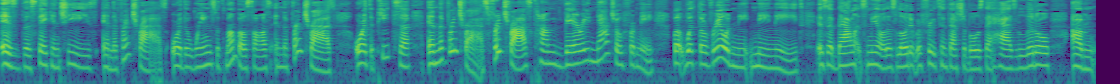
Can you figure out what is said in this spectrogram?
is the steak and cheese and the french fries, or the wings with mumbo sauce and the french fries, or the pizza and the french fries. French fries come very natural for me, but what the real me needs is a balanced meal that's loaded with fruits and vegetables that has little um,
